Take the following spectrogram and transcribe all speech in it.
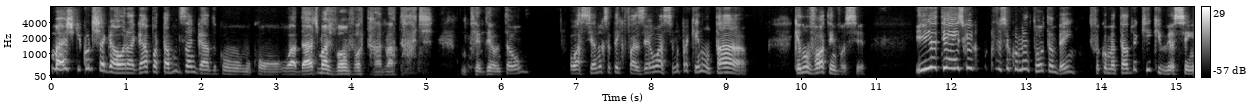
mas que quando chegar a hora H, pode estar muito zangado com, com o Haddad, mas vão votar no Haddad. Entendeu? Então, o aceno que você tem que fazer é um aceno para quem não está, quem não vota em você. E tem isso que você comentou também, que foi comentado aqui, que assim,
